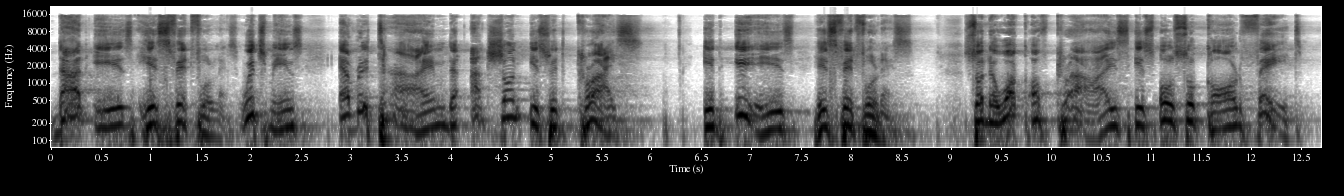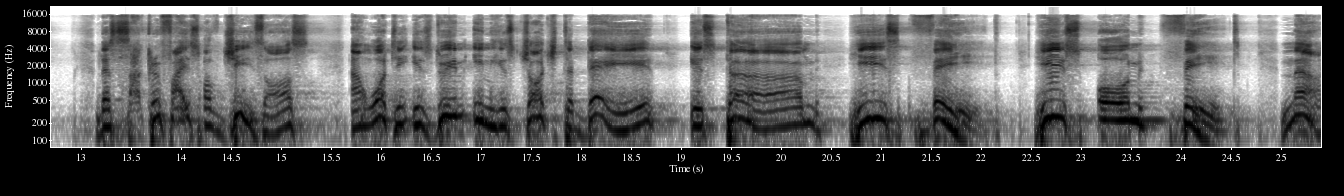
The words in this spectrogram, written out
that is his faithfulness, which means Every time the action is with Christ, it is his faithfulness. So the work of Christ is also called faith. The sacrifice of Jesus and what he is doing in his church today is termed his faith, his own faith. Now,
